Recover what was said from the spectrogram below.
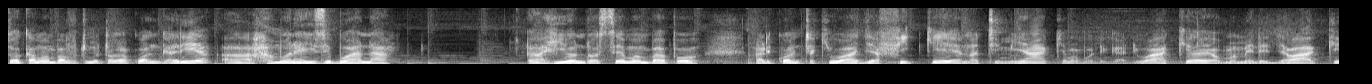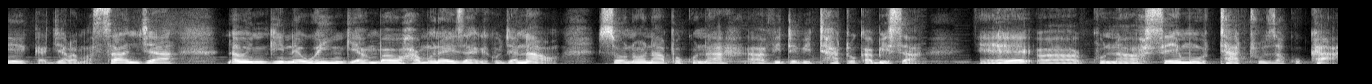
So kama ambavyo tumetoka kuangalia uh, Harmonize bwana uh, hiyo ndo sehemu ambapo alikuwa anatakiwa ajafike na timu yake, mabodyguard wake, mameneja wake, Kajala Masanja na wengine wengi ambao Harmonize angekuja nao. So unaona hapo kuna uh, viti vitatu kabisa e, uh, kuna sehemu tatu za kukaa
